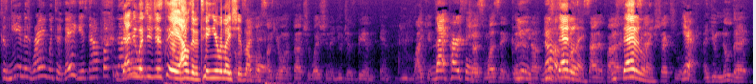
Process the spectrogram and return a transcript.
because me and Miss Rain went to Vegas and I fucked another Exactly nigga. what you just said. I was in a 10 year So relationship it's like almost that. like your infatuation and you just being and you liking That person. just wasn't good You- enough. you because it settling. wasn't You settling. sex- Sexually. Yeah. And you knew that it,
